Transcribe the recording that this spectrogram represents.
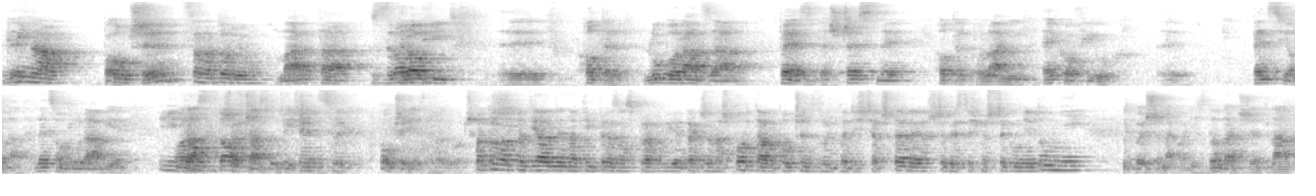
Gmina Połczyn, Sanatorium Marta, Zdrowit. Zdrowit, Hotel Luboradza, PS Bezczesny, Hotel Polanin, Ekofiuk, y, Pensjonat Lecą Żurawie i oraz dom dom wczesnych czasów dziecięcych. Połczynie oczywiście. Patronat medialny nad imprezą sprawuje także nasz portal Pouczynzdrój24, z czego jesteśmy szczególnie dumni. Tylko jeszcze na koniec dodać, że dla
